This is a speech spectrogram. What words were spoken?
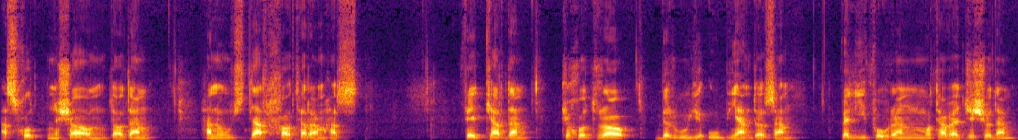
از خود نشان دادم هنوز در خاطرم هست. فکر کردم که خود را به روی او بیاندازم ولی فورا متوجه شدم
